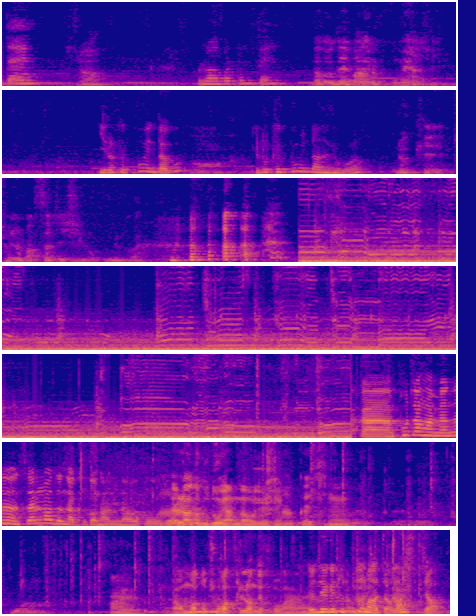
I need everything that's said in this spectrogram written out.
똥땡, 야, 일로 와봐 똥땡. 나도 내 방을 꾸며야지. 이렇게 꾸민다고? 어, 이렇게 꾸민다는 게 뭐야? 이렇게 전용 마사지실로 꾸밀 거야. 약간 포장하면은 샐러드나 그건 안 나오고 샐러드 우동이 안 나오지 대신. 아, 그렇지. 응. 아유, 야, 엄마 또 초밥 찔렀는데 또. 아. 이거 되게 도톰하죠? 맛있죠?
